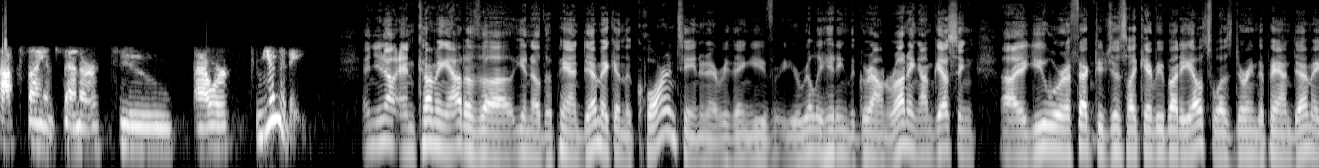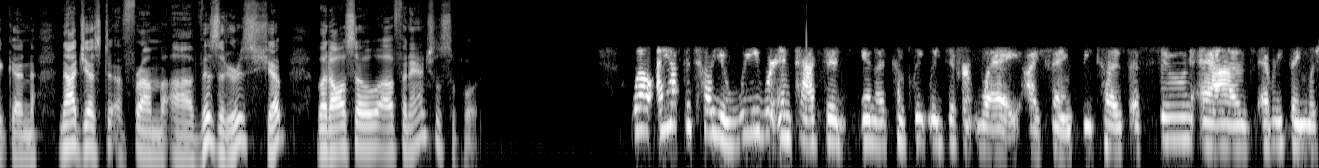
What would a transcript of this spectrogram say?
Cox Science Center to our community. And you know, and coming out of uh, you know the pandemic and the quarantine and everything, you are really hitting the ground running. I'm guessing uh, you were affected just like everybody else was during the pandemic, and not just from uh, visitorship, but also uh, financial support. Well, I have to tell you, we were impacted in a completely different way, I think, because as soon as everything was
